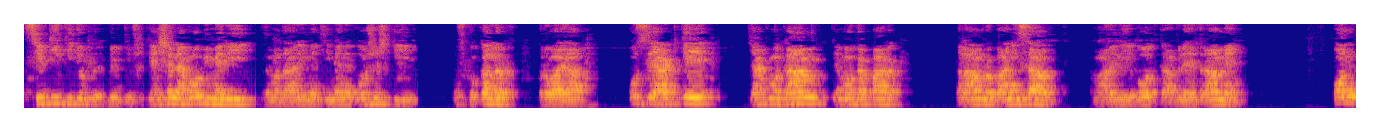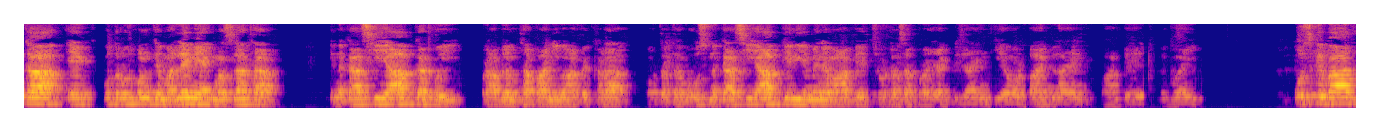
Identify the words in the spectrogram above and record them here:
سٹی کی جو بیوٹیفیکیشن ہے، وہ بھی میری ذمہ داری میں تھی۔ میں نے کوشش کی، اس کو کلر کروایا۔ اس سے ہٹ کے چک مقام کے موقع پر غلام ربانی صاحب ہمارے لیے بہت قابل احترام ہے ان کا ایک ان کے محلے میں ایک مسئلہ تھا۔ کہ نکاسی آب کا کوئی پرابلم تھا، پانی وہاں پہ کھڑا ہوتا تھا اس نکاسی آب کے لیے میں نے وہاں پہ ایک چھوٹا سا پروجیکٹ ڈیزائن کیا اور پائپ لائن وہاں پہ لگوائی۔ اس کے بعد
